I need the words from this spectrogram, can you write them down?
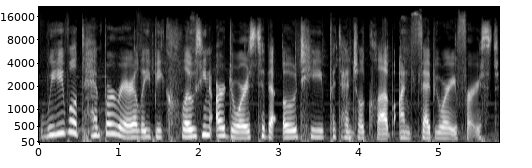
We will temporarily be closing our doors to the OT Potential Club on February 1st.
